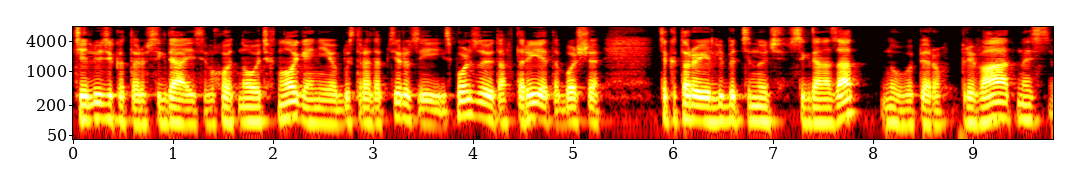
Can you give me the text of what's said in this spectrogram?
те люди, которые всегда, если выходит новая технология, они ее быстро адаптируются и используют, а вторые это больше те, которые любят тянуть всегда назад. Ну, во-первых, приватность,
